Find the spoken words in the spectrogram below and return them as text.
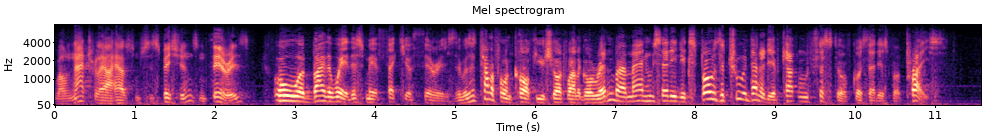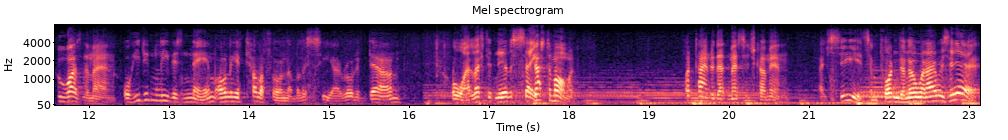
Well, naturally, I have some suspicions and theories. Oh, uh, by the way, this may affect your theories. There was a telephone call for you a short while ago, Reardon, by a man who said he'd expose the true identity of Captain Mephisto. Of course, that is for a price. Who was the man? Oh, he didn't leave his name, only a telephone number. Let's see, I wrote it down. Oh, I left it near the safe. Just a moment. What time did that message come in? I see. It's important to know when I was here.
